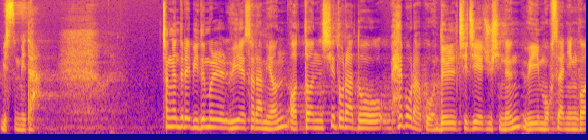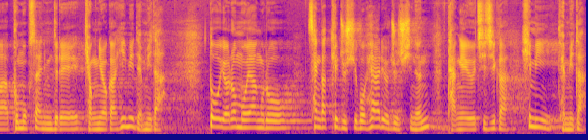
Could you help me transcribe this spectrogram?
믿습니다. 청년들의 믿음을 위해서라면 어떤 시도라도 해보라고 늘 지지해 주시는 위임 목사님과 부목사님들의 격려가 힘이 됩니다. 또 여러 모양으로 생각해 주시고 헤아려 주시는 당회의 지지가 힘이 됩니다.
